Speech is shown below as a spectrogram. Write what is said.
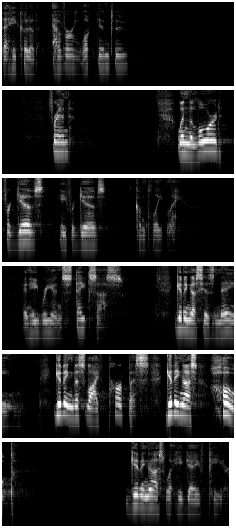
that he could have ever looked into? Friend, when the Lord forgives, he forgives completely and he reinstates us, giving us his name, giving this life purpose, giving us hope, giving us what he gave Peter.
